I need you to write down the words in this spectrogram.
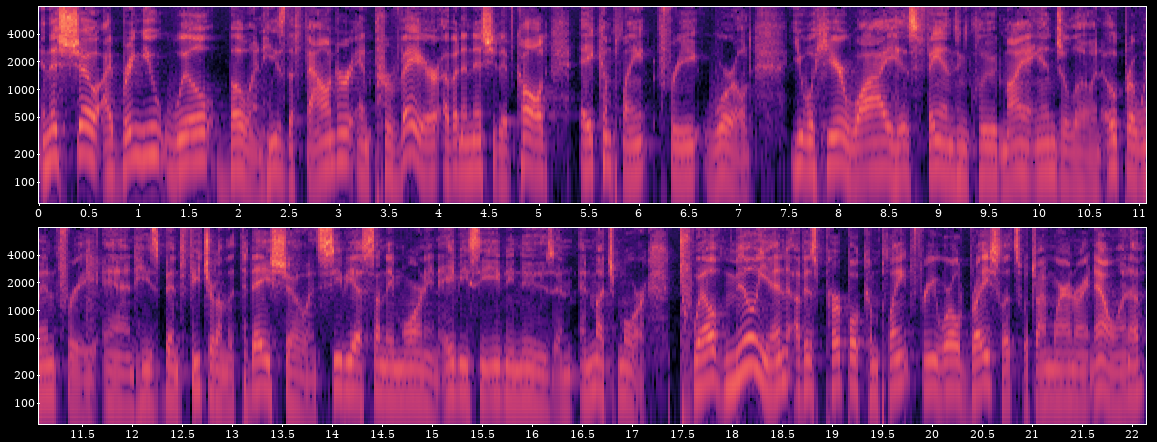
In this show, I bring you Will Bowen. He's the founder and purveyor of an initiative called A Complaint Free World. You will hear why his fans include Maya Angelou and Oprah Winfrey, and he's been featured on the Today Show and CBS Sunday Morning, ABC Evening News, and, and much more. 12 million of his purple Complaint Free World bracelets, which I'm wearing right now, one of,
